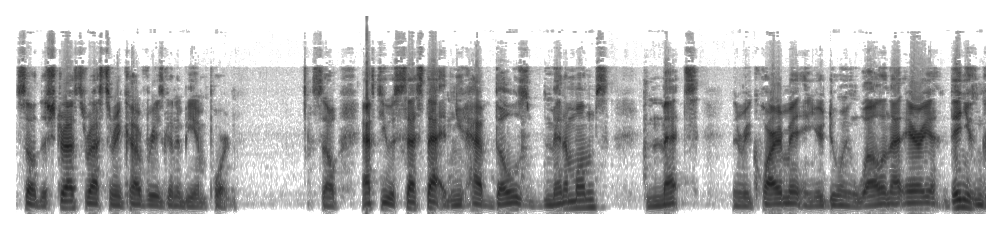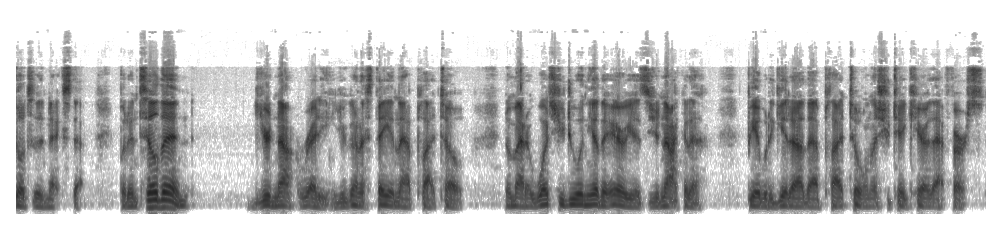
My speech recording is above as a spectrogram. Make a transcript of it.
So the stress, rest, and recovery is going to be important. So after you assess that and you have those minimums met, the requirement and you're doing well in that area, then you can go to the next step. But until then, you're not ready. You're going to stay in that plateau. No matter what you do in the other areas, you're not going to be able to get out of that plateau unless you take care of that first.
